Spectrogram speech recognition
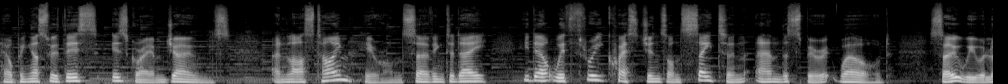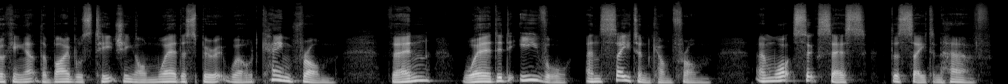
Helping us with this is Graham Jones. And last time, here on Serving Today, he dealt with three questions on Satan and the spirit world. So we were looking at the Bible's teaching on where the spirit world came from. Then, where did evil and Satan come from? And what success does Satan have?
